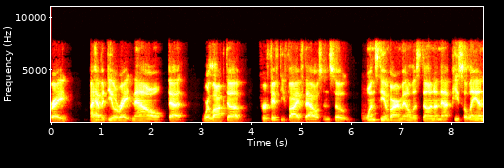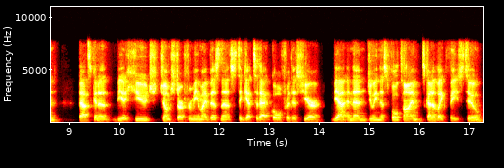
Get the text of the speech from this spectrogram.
right? I have a deal right now that we're locked up for 55,000. So once the environmental is done on that piece of land, that's going to be a huge jumpstart for me and my business to get to that goal for this year. Yeah, and then doing this full time, it's kind of like phase 2.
